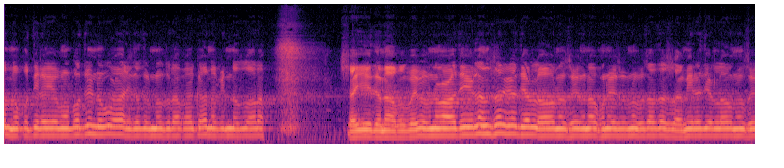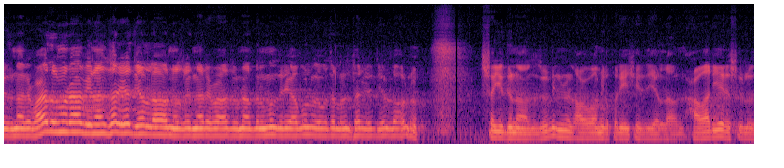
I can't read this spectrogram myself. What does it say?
عنہ، قتل یوم بدر وارد بن زرقہ کانا فی النظارہ۔ سيدنا خبيب بن عدي الانصاري رضي الله عنه، سيدنا خنيس بن فتاة السامي رضي الله عنه، سيدنا رفاعة بن رافع الانصاري رضي الله عنه، سيدنا رفاعة بن عبد المنذر ابو الوفد الانصاري رضي الله عنه سیدنا زبیر بن العوام القریشی رضی اللہ عنہ حواری رسول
